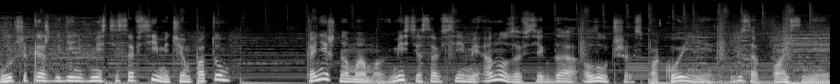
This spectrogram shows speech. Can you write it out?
Лучше каждый день вместе со всеми, чем потом». «Конечно, мама, вместе со всеми оно завсегда лучше, спокойнее, безопаснее».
